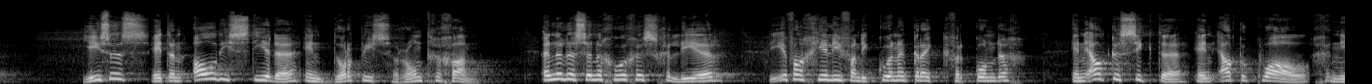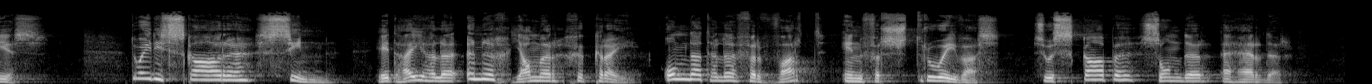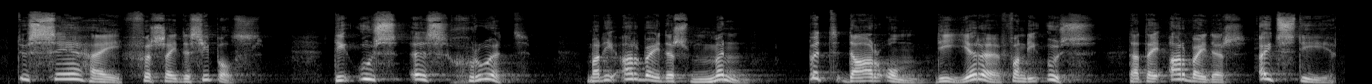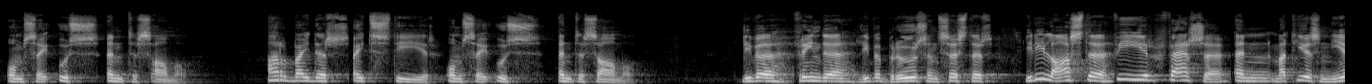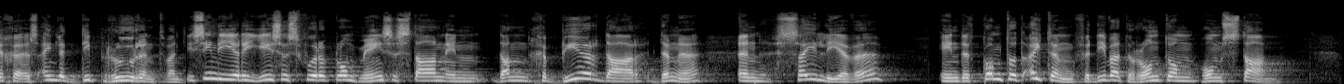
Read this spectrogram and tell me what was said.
Jesus het in al die stede en dorpies rondgegaan. In hulle sinagoges geleer, die evangelie van die koninkryk verkondig en elke siekte en elke kwaal genees. Toe hy die skare sien, het hy hulle innig jammer gekry omdat hulle verward en verstrooi was so skape sonder 'n herder. Toe sê hy vir sy disippels: Die oes is groot, maar die arbeiders min. Bid daarom die Here van die oes dat hy arbeiders uitstuur om sy oes in te samel. Arbeiders uitstuur om sy oes in te samel. Liewe vriende, liewe broers en susters, hierdie laaste 4 verse in Matteus 9 is eintlik diep roerend want jy sien die Here Jesus voor 'n klomp mense staan en dan gebeur daar dinge in sy lewe en dit kom tot uiting vir die wat rondom hom staan.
